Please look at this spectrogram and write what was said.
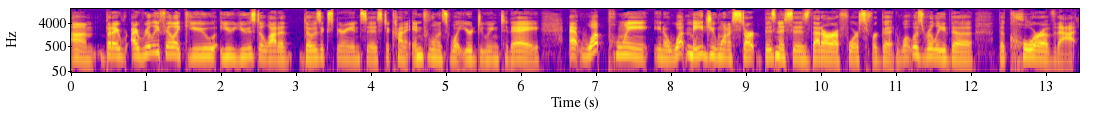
Um, but I, I really feel like you you used a lot of those experiences to kind of influence what you're doing today. At what point, you know, what made you want to start businesses that are a force for good? What was really the the core of that?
